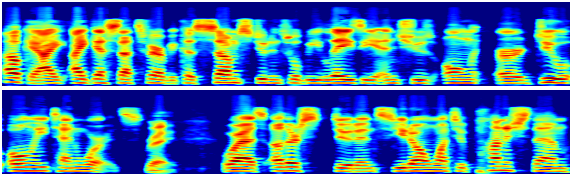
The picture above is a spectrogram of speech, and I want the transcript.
Okay, I, I guess that's fair because some students will be lazy and choose only or do only 10 words. Right. Whereas other students, you don't want to punish them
